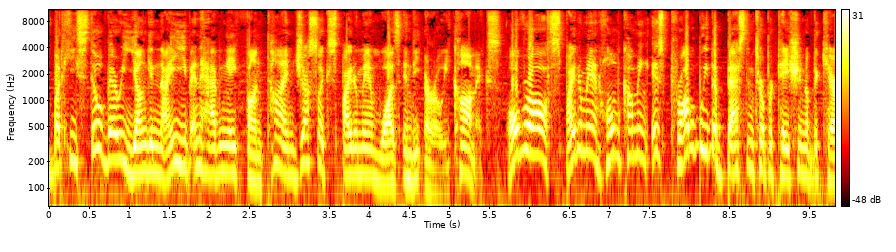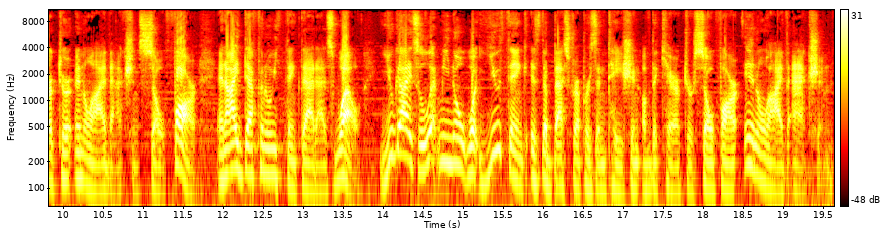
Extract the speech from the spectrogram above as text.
But he's still very young and naive and having a fun time, just like Spider Man was in the early comics. Overall, Spider Man Homecoming is probably the best interpretation of the character in live action so far, and I definitely think that as well. You guys let me know what you think is the best representation of the character so far in live action.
